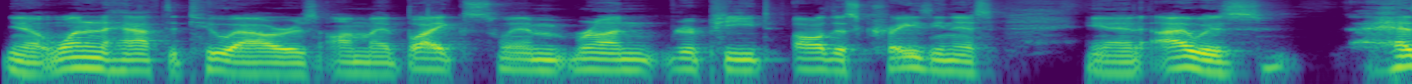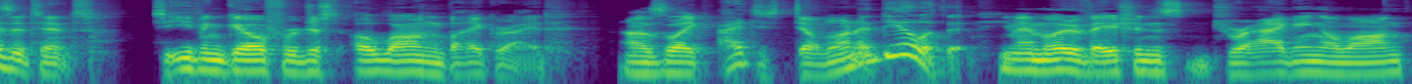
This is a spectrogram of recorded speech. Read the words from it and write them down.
you know, one and a half to two hours on my bike, swim, run, repeat, all this craziness. And I was hesitant to even go for just a long bike ride. I was like, I just don't want to deal with it. My motivation's dragging along.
